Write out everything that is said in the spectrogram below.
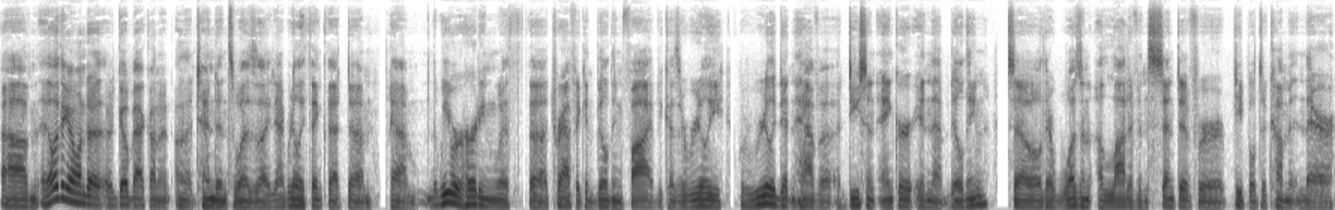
Um, the only thing I wanted to go back on a, on attendance was I, I really think that um, um, we were hurting with uh, traffic in Building Five because there really we really didn't have a, a decent anchor in that building. So there wasn't a lot of incentive for people to come in there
